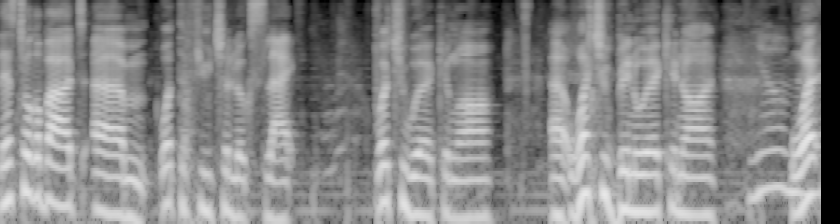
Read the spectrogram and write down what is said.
let's talk about um, what the future looks like, what you're working on, uh, what you've been working on, Yo, what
